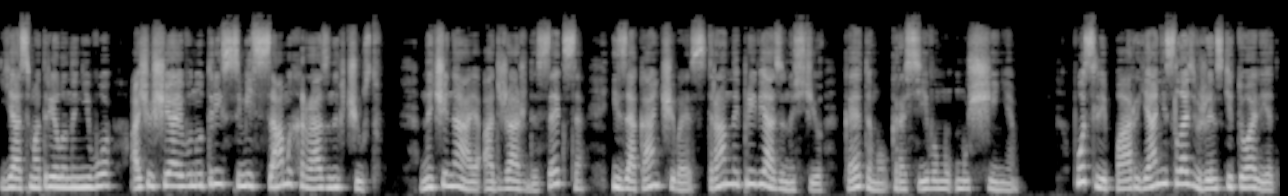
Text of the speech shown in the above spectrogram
Я смотрела на него, ощущая внутри смесь самых разных чувств, начиная от жажды секса и заканчивая странной привязанностью к этому красивому мужчине. После пар я неслась в женский туалет,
